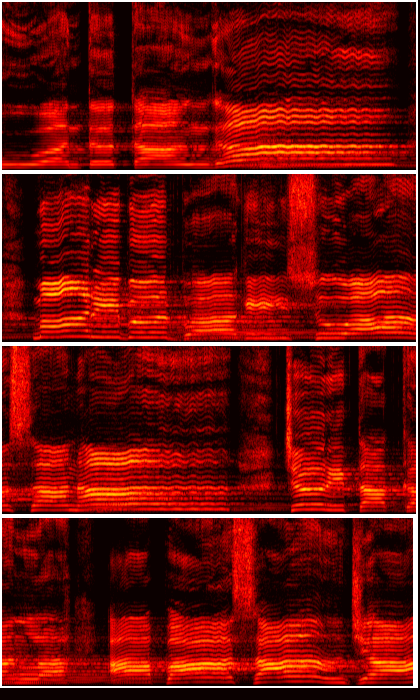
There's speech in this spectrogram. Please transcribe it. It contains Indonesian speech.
Puan tetangga Mari berbagi suasana. Ceritakanlah apa saja.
